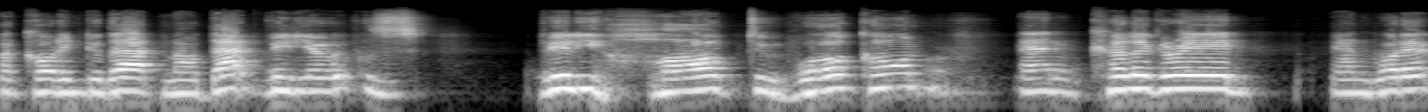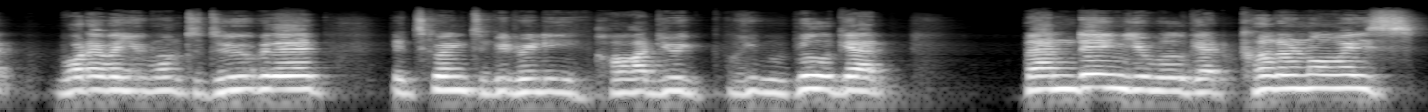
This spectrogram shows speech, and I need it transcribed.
according to that. Now that video is really hard to work on and color grade and whatever whatever you want to do with it. It's going to be really hard. You you will get bending you will get color noise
